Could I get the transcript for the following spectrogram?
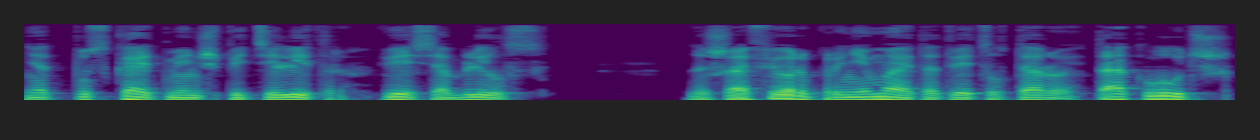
не отпускает меньше пяти литров, весь облился. «За шофера принимает», — ответил второй. «Так лучше».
